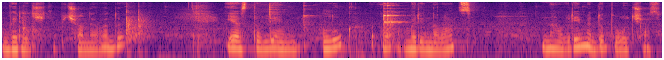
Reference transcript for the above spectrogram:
горячей кипяченой водой и оставляем лук э, мариноваться на время до получаса.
